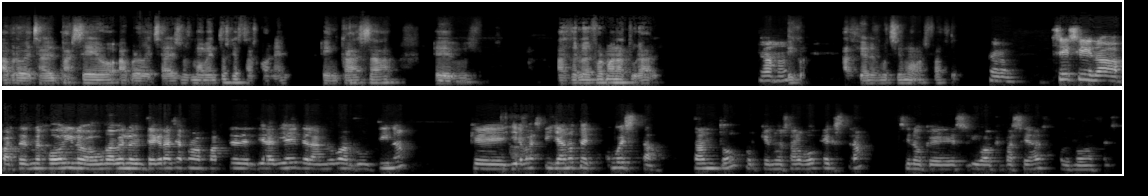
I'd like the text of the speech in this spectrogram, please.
aprovechar el paseo, aprovechar esos momentos que estás con él, en casa, eh, hacerlo de forma natural. Ajá. Y con acción es muchísimo más fácil. Claro. Sí, sí, no, aparte es mejor y lo- una vez lo integras ya forma parte del día a día y de la nueva rutina que llevas y ya no te cuesta tanto porque no es algo extra, sino que es igual que paseas, pues lo haces.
